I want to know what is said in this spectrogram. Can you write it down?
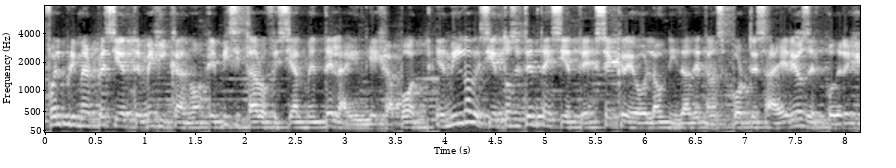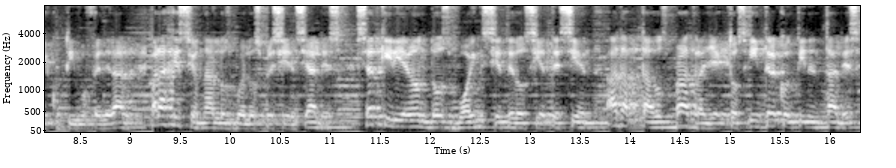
fue el primer presidente mexicano en visitar oficialmente la India y Japón. En 1977 se creó la Unidad de Transportes Aéreos del Poder Ejecutivo Federal para gestionar los vuelos presidenciales. Se adquirieron dos Boeing 727-100 adaptados para trayectos intercontinentales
